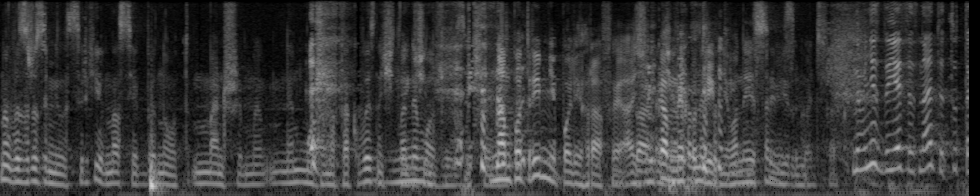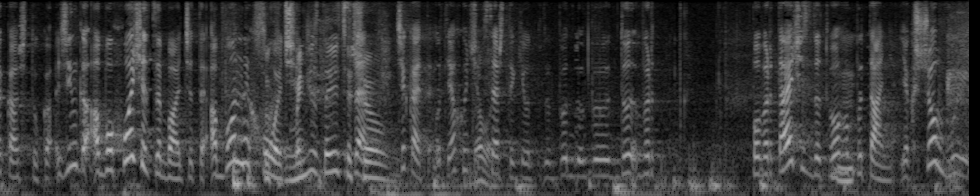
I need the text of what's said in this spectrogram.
ну, ви зрозуміли, Сергій, в нас якби ну, от, менше, ми не можемо так визначити. Ми як не можемо. Нам потрібні поліграфи, а Да, жінкам не потрібні. потрібні, Вони і самі вірно. бачать. Ну мені здається, знаєте, тут така штука. Жінка або хоче це бачити, або не хоче. мені здається, Все. що- чекайте, от я хочу Давай. все ж таки, от повертаючись до твого питання, якщо ви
